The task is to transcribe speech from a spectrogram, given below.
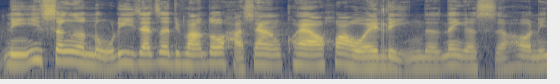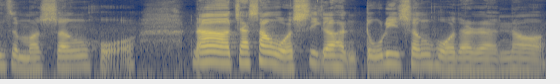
你一生的努力在这地方都好像快要化为零的那个时候，你怎么生活？那加上我是一个很独立生活的人呢，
